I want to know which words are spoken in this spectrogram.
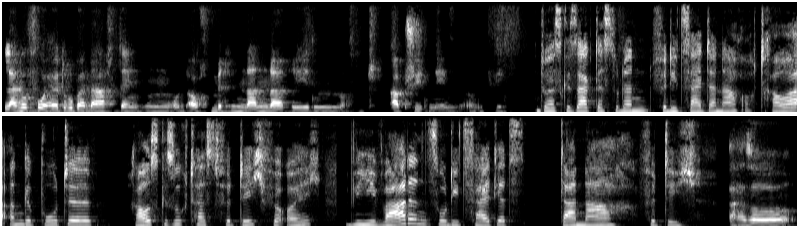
lange vorher drüber nachdenken und auch miteinander reden und Abschied nehmen irgendwie. Du hast gesagt, dass du dann für die Zeit danach auch Trauerangebote rausgesucht hast für dich, für euch. Wie war denn so die Zeit jetzt danach für dich? Also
